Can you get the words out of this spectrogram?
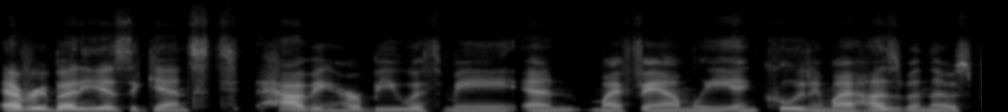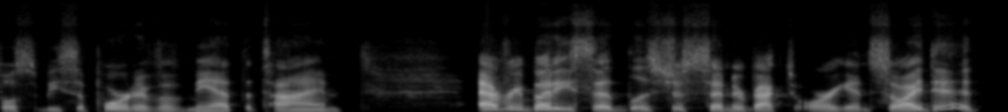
Everybody is against having her be with me and my family, including my husband that was supposed to be supportive of me at the time. Everybody said, "Let's just send her back to Oregon." So I did.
